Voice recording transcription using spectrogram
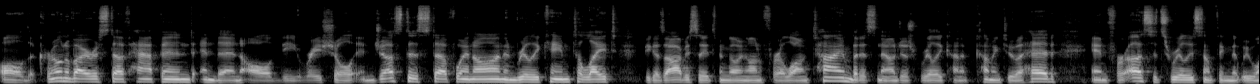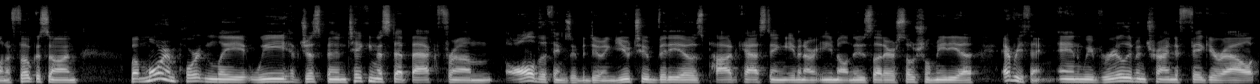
all the coronavirus stuff happened, and then all the racial injustice stuff went on and really came to light because obviously it's been going on for a long time, but it's now just really kind of coming to a head. And for us, it's really something that we want to focus on. But more importantly, we have just been taking a step back from all the things we've been doing YouTube videos, podcasting, even our email newsletter, social media, everything. And we've really been trying to figure out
